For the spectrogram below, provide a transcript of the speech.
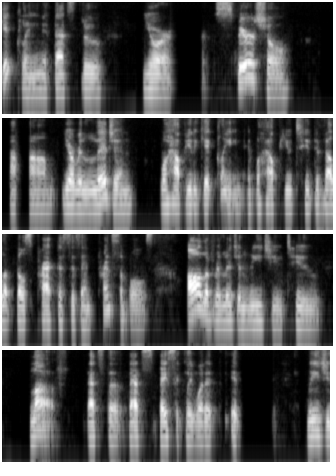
get clean, if that's through your spiritual, um, your religion will help you to get clean. It will help you to develop those practices and principles. All of religion leads you to love. That's the that's basically what it it leads you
